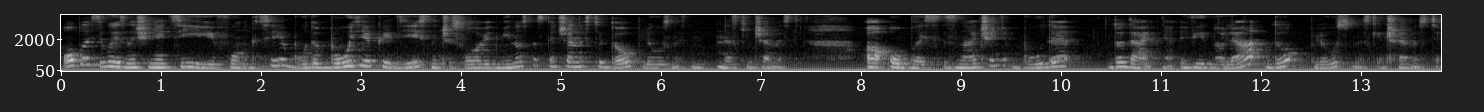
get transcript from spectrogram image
Область визначення цієї функції буде будь-яке дійсне число від мінус нескінченності до плюс нескінченності. А область значень буде додатня від 0 до плюс нескінченності.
